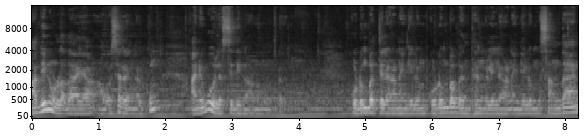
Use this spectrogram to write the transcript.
അതിനുള്ളതായ അവസരങ്ങൾക്കും അനുകൂല സ്ഥിതി കാണുന്നുണ്ട്. കുടുംബത്തിലാണെങ്കിലും കുടുംബ ബന്ധങ്ങളിലാണെങ്കിലും സന്താന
